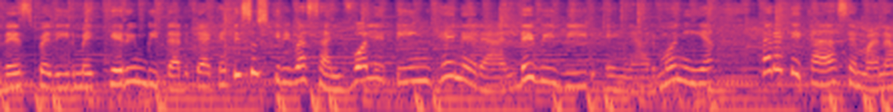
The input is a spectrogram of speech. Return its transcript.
De despedirme, quiero invitarte a que te suscribas al Boletín General de Vivir en Armonía para que cada semana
